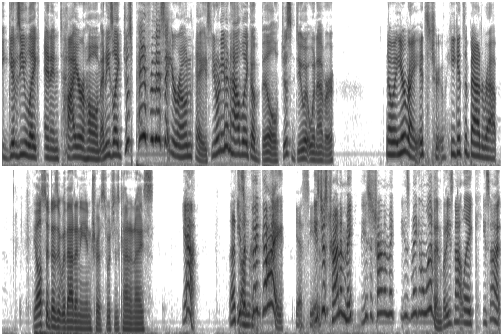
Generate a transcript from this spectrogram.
he gives you like an entire home and he's like, just pay for this at your own pace. You don't even have like a bill. Just do it whenever. No, you're right. It's true. He gets a bad rap. He also does it without any interest, which is kind of nice. Yeah. That's He's un- a good guy. Yes, he He's is. just trying to make he's just trying to make he's making a living, but he's not like he's not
